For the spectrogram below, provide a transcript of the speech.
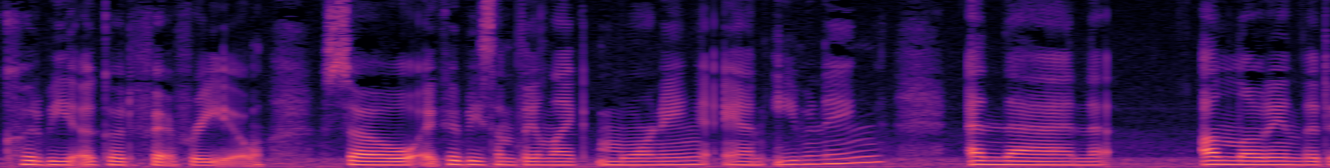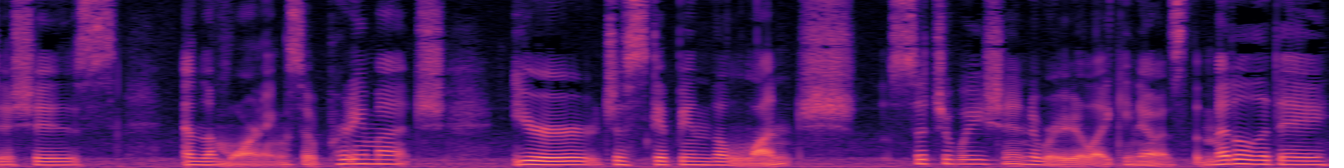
could be a good fit for you. So, it could be something like morning and evening, and then unloading the dishes in the morning. So, pretty much you're just skipping the lunch situation to where you're like, you know, it's the middle of the day,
